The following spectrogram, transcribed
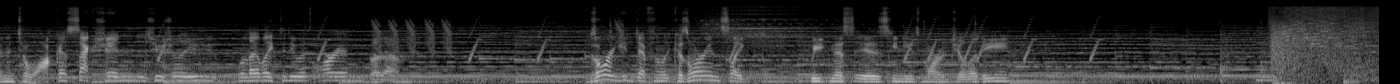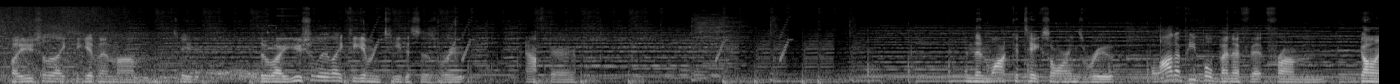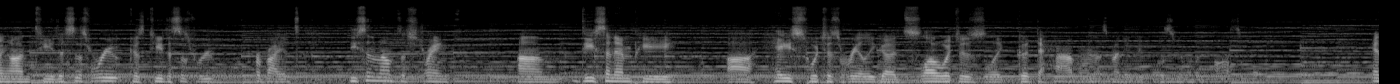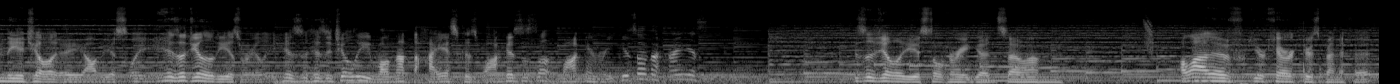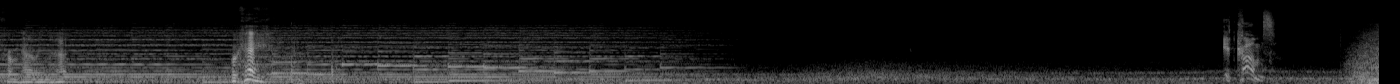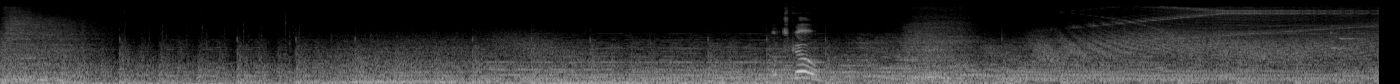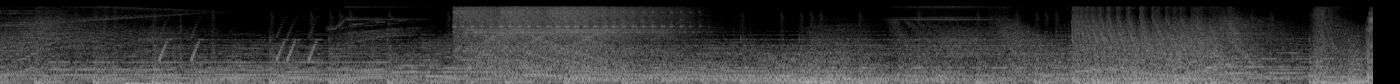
and into Wakka's section is usually what I like to do with Auron, but um, because Auron definitely because Auron's like weakness is he needs more agility. But I usually like to give him, um, do I usually like to give him Tidus's route after. And then Wakka takes Auron's root. A lot of people benefit from going on Tidus's route, because Tidus's route provides decent amounts of strength, um, decent MP, uh, haste, which is really good, slow, which is, like, good to have on as many people as humanly possible and the agility, obviously. His agility is really his his agility, while not the highest, because Wakka's is the Wakka and Rikku's are the highest. His agility is still very good, so um, a lot of your characters benefit from having that. Okay. Comes! Let's go.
